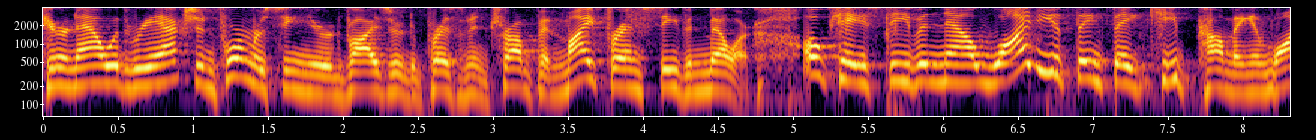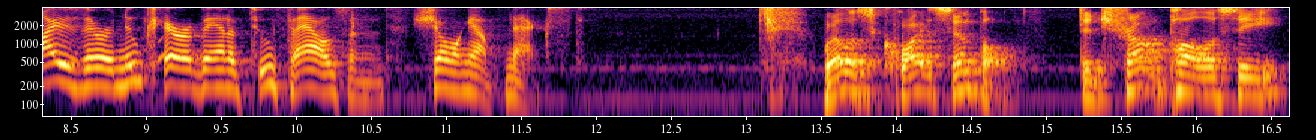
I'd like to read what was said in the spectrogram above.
Here now with reaction, former senior advisor to President Trump and my friend Stephen Miller. Okay, Stephen, now why do you think they keep coming and why is there a new caravan of 2,000 showing up next? Well, it's quite simple. The Trump policy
